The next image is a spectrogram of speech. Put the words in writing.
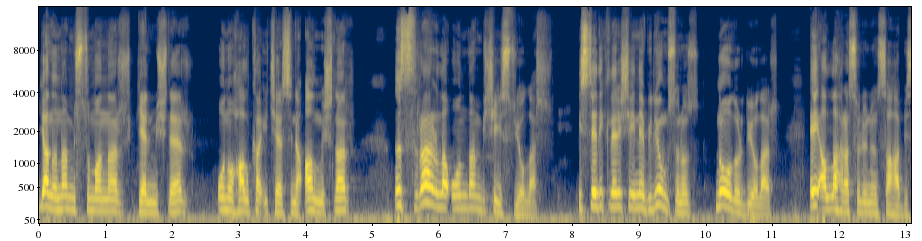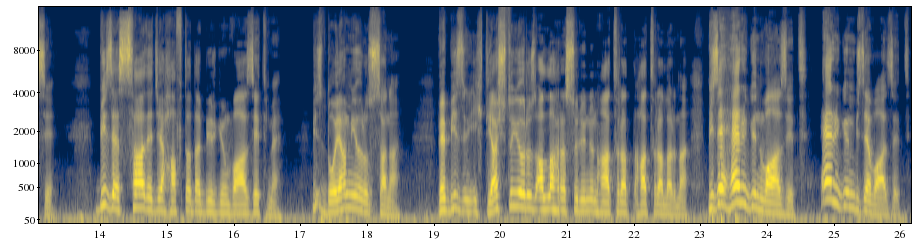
yanına Müslümanlar gelmişler. Onu halka içerisine almışlar. Israrla ondan bir şey istiyorlar. İstedikleri şey ne biliyor musunuz? Ne olur diyorlar. Ey Allah Resulü'nün sahabisi bize sadece haftada bir gün vaaz etme. Biz doyamıyoruz sana ve biz ihtiyaç duyuyoruz Allah Resulü'nün hatıra, hatıralarına. Bize her gün vaaz et. Her gün bize vaaz et.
